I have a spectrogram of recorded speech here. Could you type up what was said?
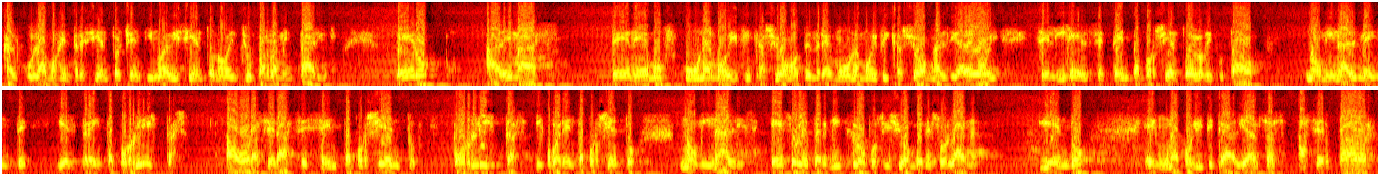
calculamos entre 189 y 191 parlamentarios. Pero además tenemos una modificación o tendremos una modificación. Al día de hoy se elige el 70% de los diputados nominalmente y el 30% por listas. Ahora será 60% por listas y 40% nominales. Eso le permite a la oposición venezolana, yendo en una política de alianzas acertada,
